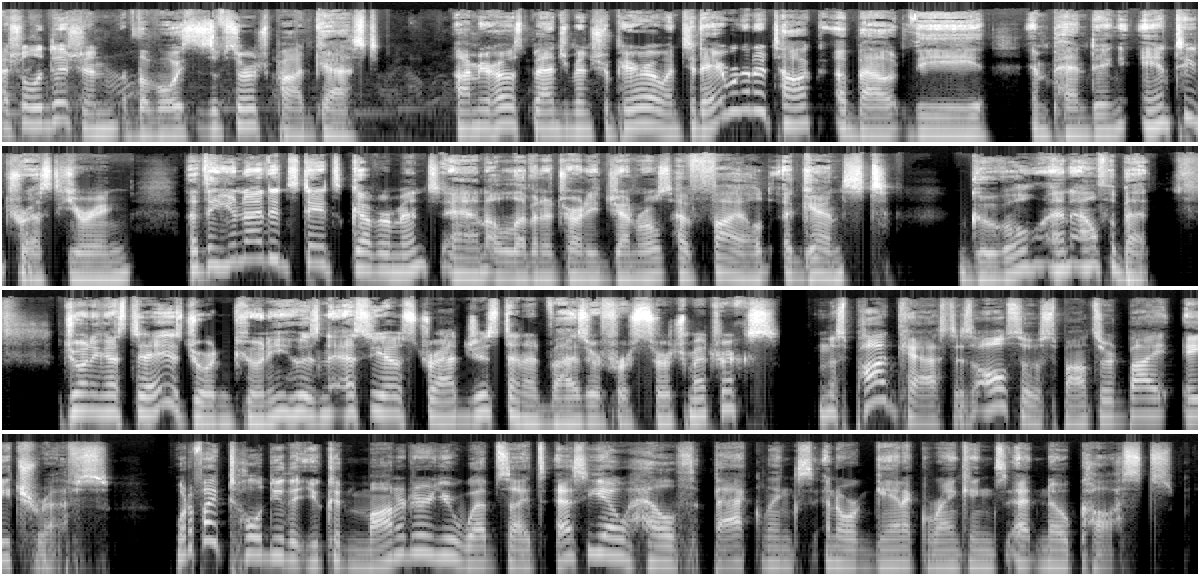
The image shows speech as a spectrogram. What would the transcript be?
edition of the Voices of Search podcast. I'm your host, Benjamin Shapiro, and today we're going to talk about the impending antitrust hearing that the United States government and 11 attorney generals have filed against Google and Alphabet. Joining us today is Jordan Koene, who is an SEO strategist and advisor for Searchmetrics. And this podcast is also sponsored by Ahrefs. What if I told you that you could monitor your website's SEO health, backlinks, and organic rankings at no costs?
